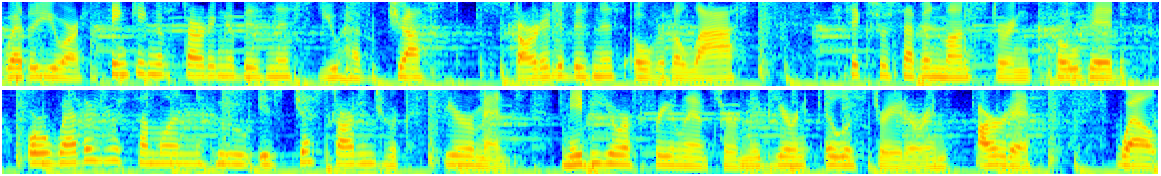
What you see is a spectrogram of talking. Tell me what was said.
whether you are thinking of starting a business, you have just started a business over the last six or seven months during COVID, or whether you're someone who is just starting to experiment. Maybe you're a freelancer, maybe you're an illustrator, an artist. Well,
